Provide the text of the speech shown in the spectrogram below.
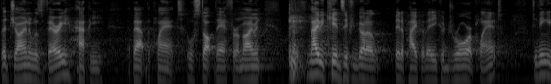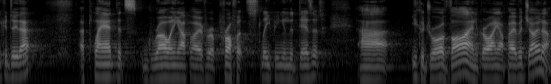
But Jonah was very happy about the plant. We'll stop there for a moment. Maybe, kids, if you've got a bit of paper there, you could draw a plant. Do you think you could do that? A plant that's growing up over a prophet sleeping in the desert. Uh, you could draw a vine growing up over Jonah.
